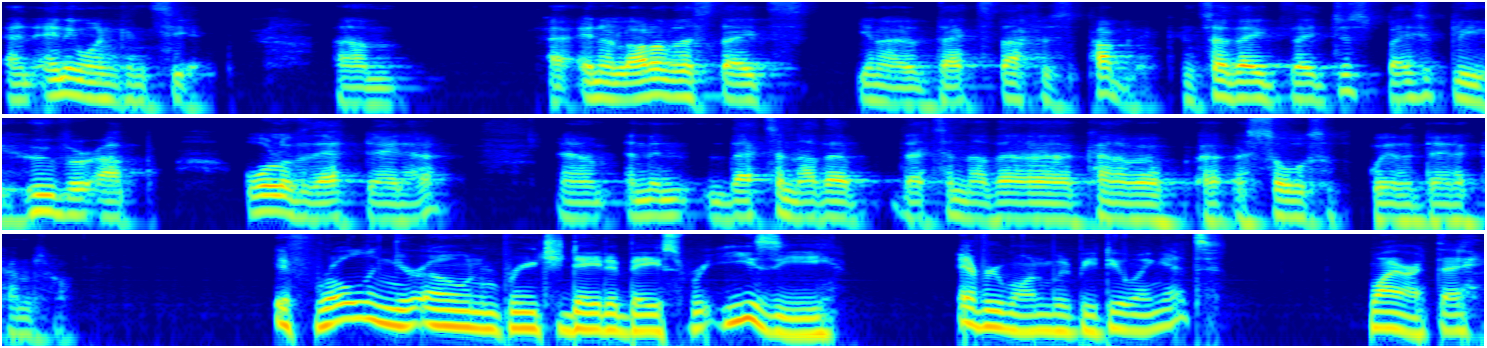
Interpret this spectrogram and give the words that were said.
and anyone can see it. Um, uh, in a lot of the states, you know that stuff is public and so they they just basically hoover up all of that data um, and then that's another that's another kind of a, a source of where the data comes from if rolling your own breach database were easy everyone would be doing it why aren't they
